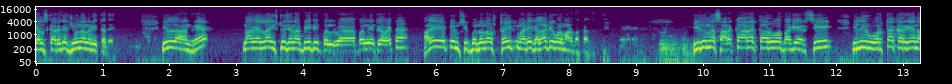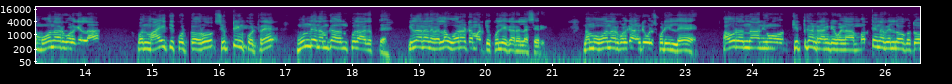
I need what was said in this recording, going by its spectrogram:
ಕೆಲಸಗಾರರಿಗೆ ಜೀವನ ನಡೀತದೆ. ಇಲ್ಲ ಅಂದರೆ ನಾವೆಲ್ಲ ಇಷ್ಟು ಜನ ಬೀದಿಗೆ ಬಂದ್, ಬಂದು ನಿಂತ್ಕೋಬೇಕಾ ಹಳೆ ಎ ಪಿ ಎಂ ಸಿಗೆ ಬಂದು ನಾವು ಸ್ಟ್ರೈಕ್ ಮಾಡಿ ಗಲಾಟೆಗಳು ಮಾಡಬೇಕಾಗುತ್ತೆ. ಇದನ್ನ ಸರ್ಕಾರಕ್ಕರು ಬಗೆಹರಿಸಿ ಇಲ್ಲಿರೋ ವರ್ತಕರಿಗೆ, ನಮ್ಮ ಓನರ್ಗಳಿಗೆಲ್ಲ ಒಂದು ಮಾಹಿತಿ ಕೊಟ್ಟು ಅವರು ಶಿಫ್ಟಿಂಗ್ ಕೊಟ್ಟರೆ ಮುಂದೆ ನಮ್ಗೆ ಅನುಕೂಲ ಆಗುತ್ತೆ. ಇಲ್ಲ ನಾವೆಲ್ಲ ಹೋರಾಟ ಮಾಡ್ತೀವಿ ಕೂಲಿಗಾರೆಲ್ಲ ಸೇರಿ. ನಮ್ಮ ಓನರ್ಗಳಿಗೆ ಅಂಗಡಿ ಉಳಿಸ್ಕೊಡಿ ಇಲ್ಲೇ. ಅವರನ್ನ ನೀವು ಕಿತ್ಕೊಂಡ್ರೆ ಅಂಗಡಿಗಳನ್ನ ಮತ್ತೆ ನಾವೆಲ್ಲ ಹೋಗೋದು?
